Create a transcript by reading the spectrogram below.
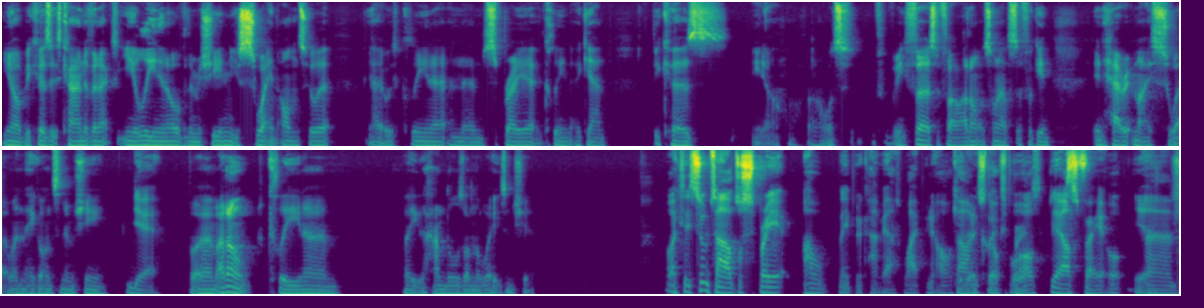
you know because it's kind of an ex- you're leaning over the machine and you're sweating onto it. I always clean it and then spray it, clean it again, because you know I don't want to, first of all I don't want someone else to fucking inherit my sweat when they go into the machine. Yeah, But um, I don't clean um like the handles on the weights and shit. like I said, sometimes I'll just spray it. Oh, maybe I can't be asked wiping it all Give down it a and quick stuff. But I'll, yeah, I'll spray it up. Yeah. um,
